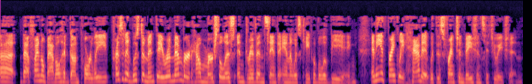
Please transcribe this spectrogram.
uh, that final battle had gone poorly, President Bustamante remembered how merciless and driven Santa Anna was capable of being, and he had frankly had it with this French invasion situation.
